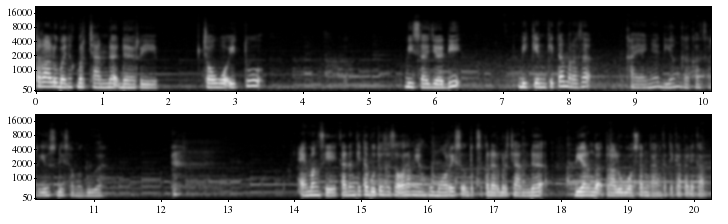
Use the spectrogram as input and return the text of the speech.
terlalu banyak bercanda dari cowok itu bisa jadi bikin kita merasa kayaknya dia nggak akan serius deh sama gue emang sih kadang kita butuh seseorang yang humoris untuk sekedar bercanda biar nggak terlalu bosan kan ketika PDKT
